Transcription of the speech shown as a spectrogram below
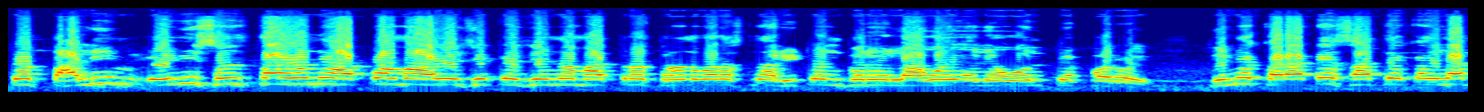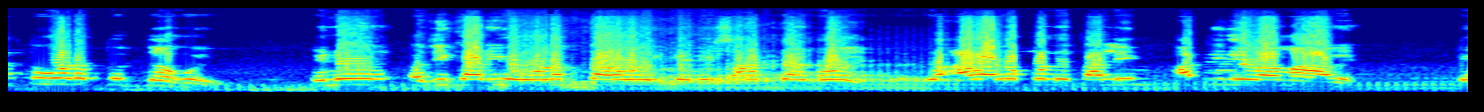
તો તાલીમ એવી સંસ્થાઓને આપવામાં આવે છે કે જેના માત્ર ત્રણ વર્ષના રિટર્ન ભરેલા હોય અને ઓન પેપર હોય. જેને કરાટે સાથે કઈ લાગતું ઓળખતું જ ન હોય. એને અધિકારીઓ ઓળખતા હોય કે એની સાંઠગાંઠ હોય, તો આવા લોકોને તાલીમ આપી દેવામાં આવે કે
